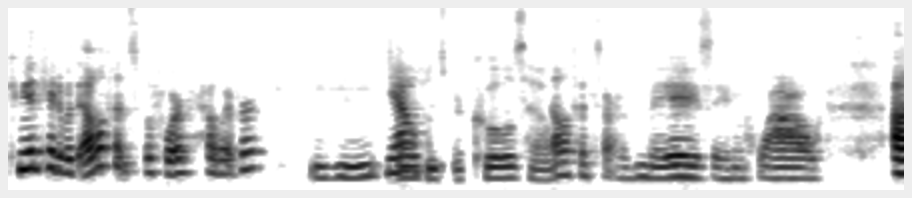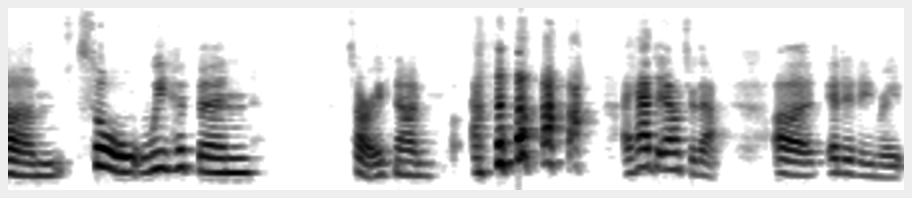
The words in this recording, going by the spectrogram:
communicated with elephants before. However, hmm Yeah. elephants are cool as hell. elephants are amazing. Wow. Um, so we had been. Sorry, now I'm. I had to answer that. Uh, at any rate,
